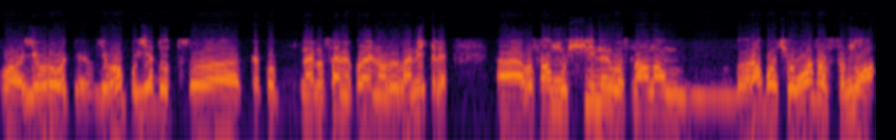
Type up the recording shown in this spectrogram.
в Европе. В Европу едут, э, как вы, наверное, сами правильно уже заметили, в основном мужчины, в основном рабочего возраста, но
